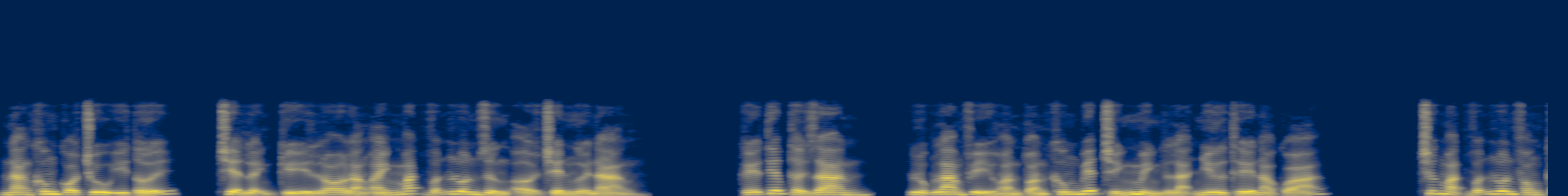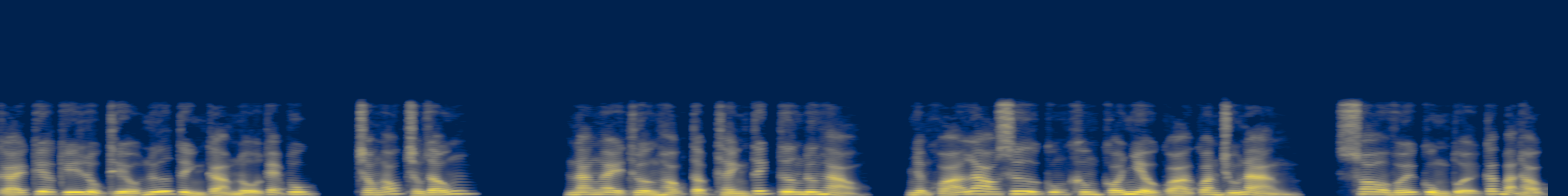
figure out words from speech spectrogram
Nàng không có chú ý tới, triển lệnh kỳ lo lắng ánh mắt vẫn luôn dừng ở trên người nàng. Kế tiếp thời gian, Lục Lam Phỉ hoàn toàn không biết chính mình là như thế nào quá. Trước mặt vẫn luôn phong cái kia ký lục thiếu nữ tình cảm nổ kẹp phục, trong óc trống rỗng. Nàng ngày thường học tập thành tích tương đương hảo, nhậm khóa lao sư cũng không có nhiều quá quan chú nàng, so với cùng tuổi các bạn học,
